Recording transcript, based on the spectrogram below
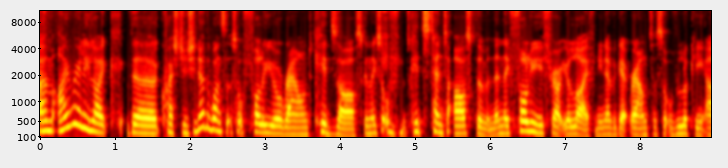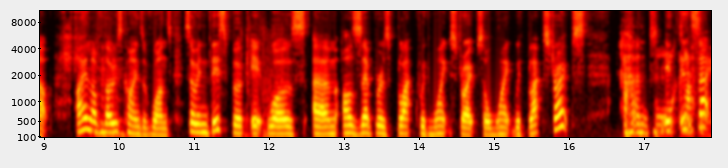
Um, I really like the questions. You know, the ones that sort of follow you around. Kids ask, and they sort of kids tend to ask them, and then they follow you throughout your life, and you never get round to sort of looking up. I love those kinds of ones. So in this book, it was um, are zebras black with white stripes or white with black stripes? And it, it's that.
